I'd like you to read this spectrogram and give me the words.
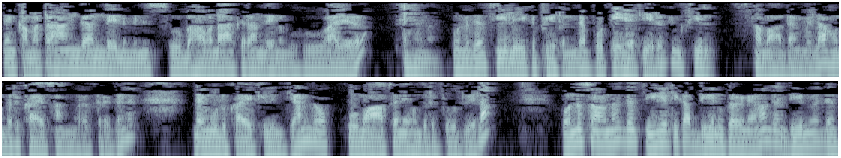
දැන් කමඨහං ගන්න එන මිනිස්සු භාවනා කරන්න එන බොහෝ අය එහෙම. මොන දැන් සීලයක පිළිපදින දැන් පොතේ හැටියට ඉතින් සීල් සමාදන් වෙලා හොඳට කය සංවර කරගෙන දැන් උඩුකය කිලින් තියන්නේ ඔක්කොම ආසනේ හොඳට පුරුදු වෙලා ඔන්න සාමාන්‍ය දැන් සිහිය ටිකක් දිනු කරගෙන යනවා. දැන් දිනුවේ දැන්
